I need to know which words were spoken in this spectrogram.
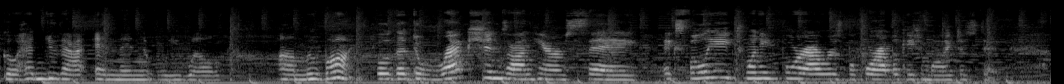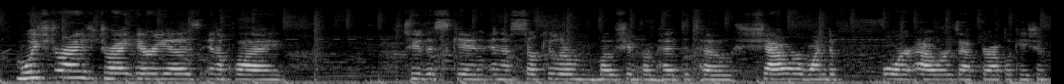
go ahead and do that and then we will um, move on. So the directions on here say exfoliate 24 hours before application, well I just did. Moisturize dry areas and apply to the skin in a circular motion from head to toe. Shower one to four hours after application.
